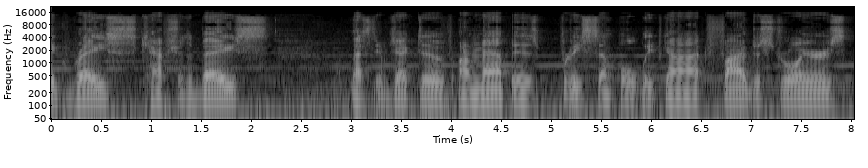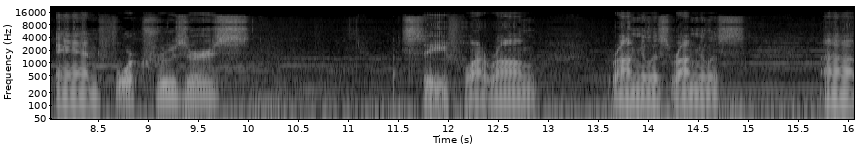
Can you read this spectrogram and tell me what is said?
Big race, capture the base. That's the objective. Our map is pretty simple. We've got five destroyers and four cruisers. Let's see, far wrong. Romulus, Romulus. Uh,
